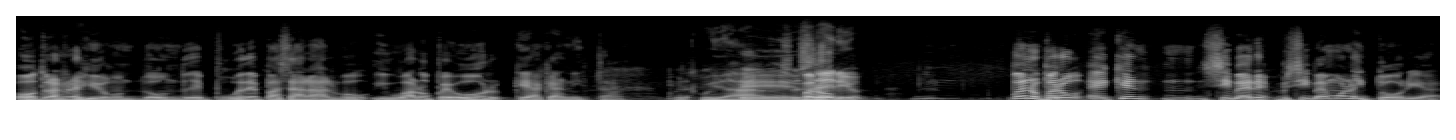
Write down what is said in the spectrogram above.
otra región donde puede pasar algo igual o peor que Afganistán. Cuidado, eh, ¿eso es serio? Bueno, pero es que si, si vemos la historia,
